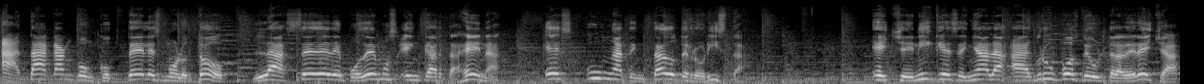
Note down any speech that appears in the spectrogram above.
atacan con cócteles Molotov la sede de Podemos en Cartagena. Es un atentado terrorista. Echenique señala a grupos de ultraderecha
